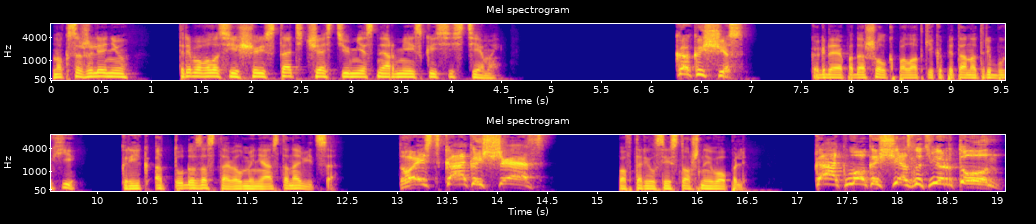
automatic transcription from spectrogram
Но, к сожалению, требовалось еще и стать частью местной армейской системы. «Как исчез?» Когда я подошел к палатке капитана Требухи, крик оттуда заставил меня остановиться. «То есть как исчез?» Повторился истошный вопль. «Как мог исчезнуть Вертун?»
